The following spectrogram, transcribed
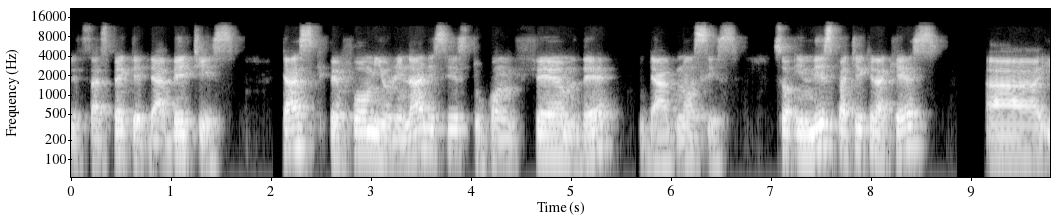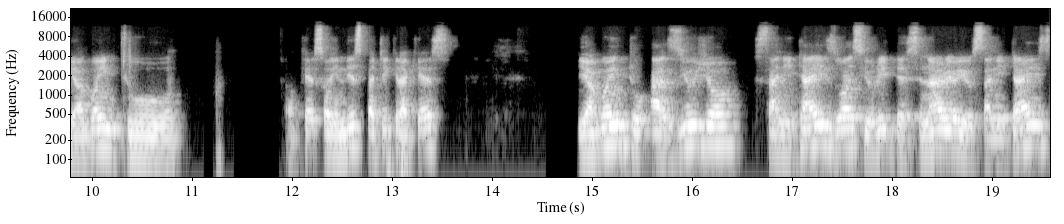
with suspected diabetes. Task perform urinalysis to confirm the diagnosis. So in this particular case, uh, you are going to, okay, so in this particular case, you are going to, as usual, sanitize. Once you read the scenario, you sanitize.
